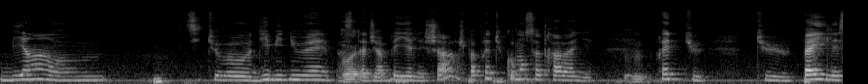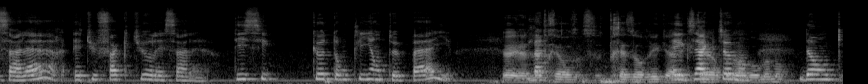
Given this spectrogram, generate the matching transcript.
bien, euh, si tu veux, diminué, parce que tu as déjà payé les charges, puis après tu commences à travailler. Mhm. Après, tu, tu payes les salaires et tu factures les salaires. D'ici que ton client te paye, il y a de la bah, trésorerie qui Exactement. un bon moment. Donc,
